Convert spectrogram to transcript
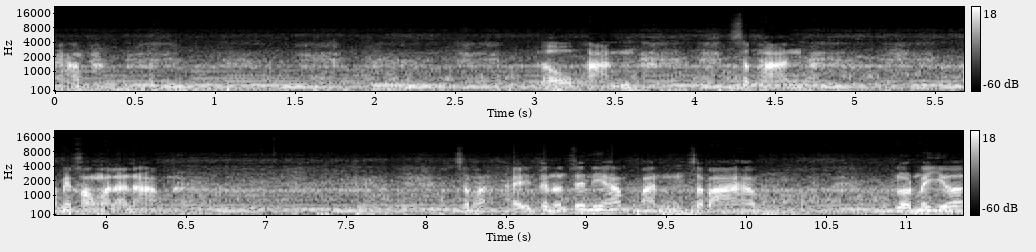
นะครับ เราผ่านสะพานไม่คลองมาแล้วนะครับ สะพานไอ้ถนนเส้นนี้ครับปั่นสบายครับรถไม่เยอะ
